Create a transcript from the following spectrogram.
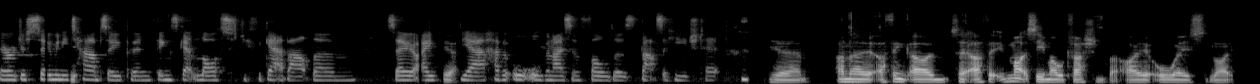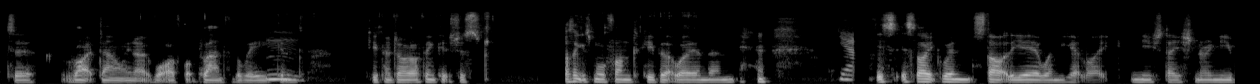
There are just so many tabs open, things get lost, you forget about them. So I Yeah. yeah, have it all organised in folders. That's a huge tip. Yeah, I know. I think um, so. I think it might seem old-fashioned, but I always like to write down, you know, what I've got planned for the week Mm. and keep a diary. I think it's just, I think it's more fun to keep it that way. And then, Yeah. it's it's like when start of the year when you get like new stationery, new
